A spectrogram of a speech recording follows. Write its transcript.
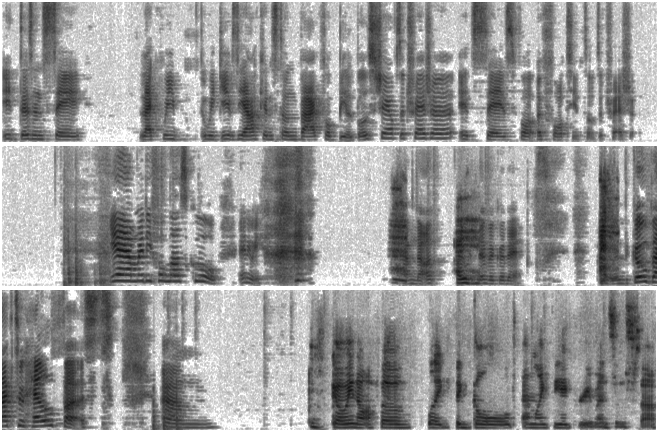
it doesn't say like we we give the Arkenstone back for Bilbo's share of the treasure. It says for a fourteenth of the treasure. Yeah, I'm ready for law school. Anyway, I'm not. I will never go there. I will go back to hell first. Um, going off of like the gold and like the agreements and stuff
